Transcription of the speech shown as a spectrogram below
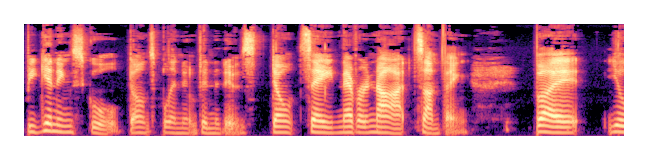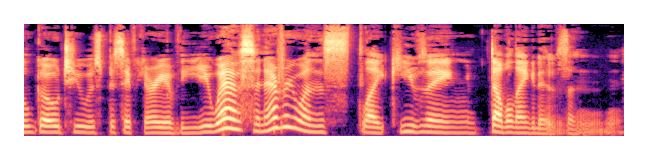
beginning school. Don't split infinitives. Don't say never not something. But you'll go to a specific area of the US and everyone's like using double negatives and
